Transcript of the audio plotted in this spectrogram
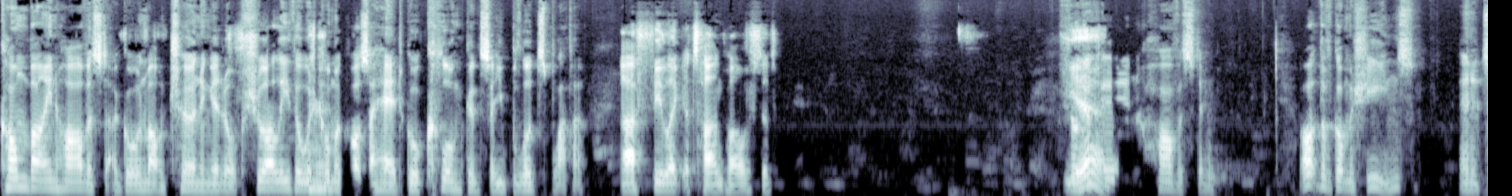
combine harvester going around churning it up, surely they would come across a head, go clunk, and see blood splatter. I feel like it's hand harvested. Yeah. Sugarcane harvesting. Oh, they've got machines, and it's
